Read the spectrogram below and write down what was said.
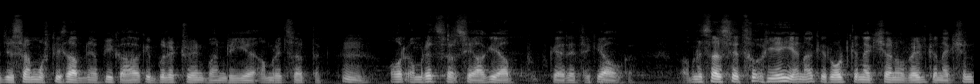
जिस तरह मुफ्ती साहब ने अभी कहा कि बुलेट ट्रेन बन रही है अमृतसर तक। और अमृतसर से आगे आप कह रहे थे क्या होगा? अमृतसर से तो यही है ना कि रोड कनेक्शन और रेल कनेक्शन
